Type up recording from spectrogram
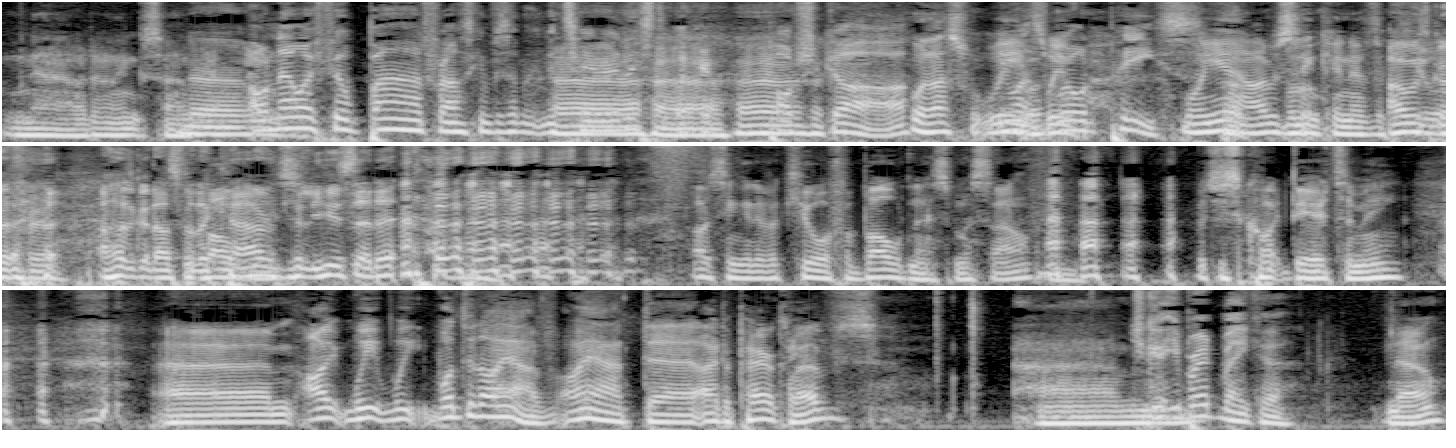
No, I don't think so. No. Oh, now I feel bad for asking for something materialistic, like a posh car. Well, that's what we- He wants we- world peace. Well, yeah, I was thinking of the I was cure going. for. I was going to ask for the car until you said it. I was thinking of a cure for boldness myself, which is quite dear to me. Um, I we, we what did I have? I had uh, I had a pair of gloves. Um, Did you get your bread maker? no?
